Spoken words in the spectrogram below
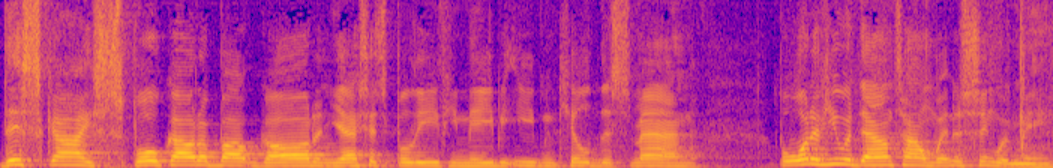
this guy spoke out about God, and yes, it's believed he maybe even killed this man. But what if you were downtown witnessing with me?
